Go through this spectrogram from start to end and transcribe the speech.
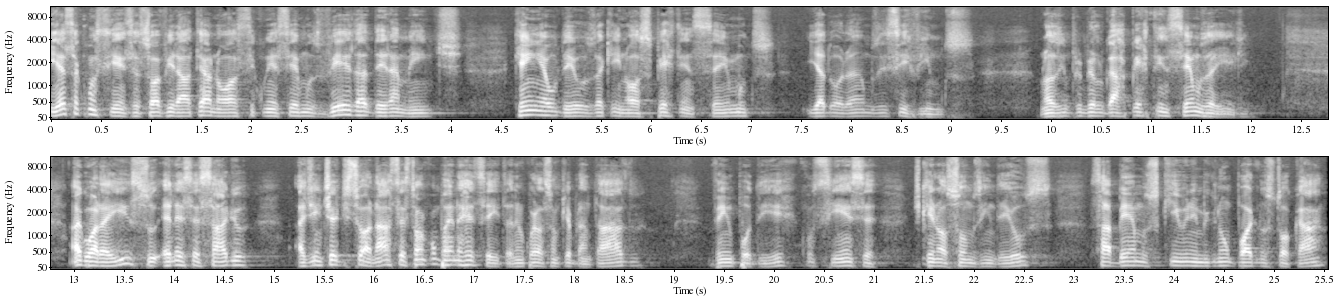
E essa consciência só virá até a nós se conhecermos verdadeiramente quem é o Deus a quem nós pertencemos e adoramos e servimos? Nós, em primeiro lugar, pertencemos a Ele. Agora, isso é necessário a gente adicionar, vocês estão acompanhando a receita, né? Um coração quebrantado, vem o poder, consciência de quem nós somos em Deus, sabemos que o inimigo não pode nos tocar,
